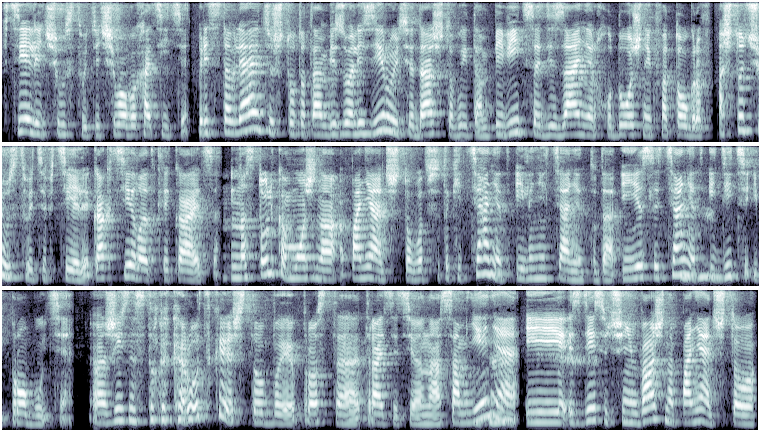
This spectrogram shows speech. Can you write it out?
В теле чувствуете, чего вы хотите. Представляете что-то там, визуализируете, да, что вы там певица, дизайнер, художник, фотограф. А что чувствуете в теле? Как тело откликается? Настолько можно понять, что вот все-таки тянет или не тянет туда. И если тянет, mm-hmm. идите и пробуйте. Жизнь настолько короткая, чтобы просто тратить ее на сомнения. Mm-hmm. И здесь очень важно понять, что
